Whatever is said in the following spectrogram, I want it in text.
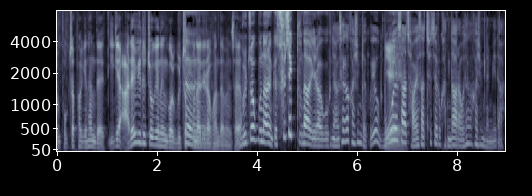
좀 복잡하긴 한데 이게 아래 위로 쪼개는 걸 물적 네. 분할이라고 한다면서요? 물적 분할은 그러니까 수직 분할이라고 그냥 생각하시면 되고요. 예. 모회사 자회사 체제로 간다라고 생각하시면 됩니다.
